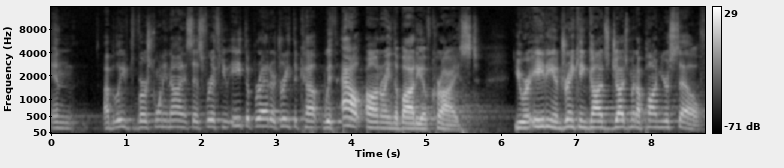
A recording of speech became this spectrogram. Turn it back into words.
in, I believe, verse 29. It says, For if you eat the bread or drink the cup without honoring the body of Christ, you are eating and drinking God's judgment upon yourself.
